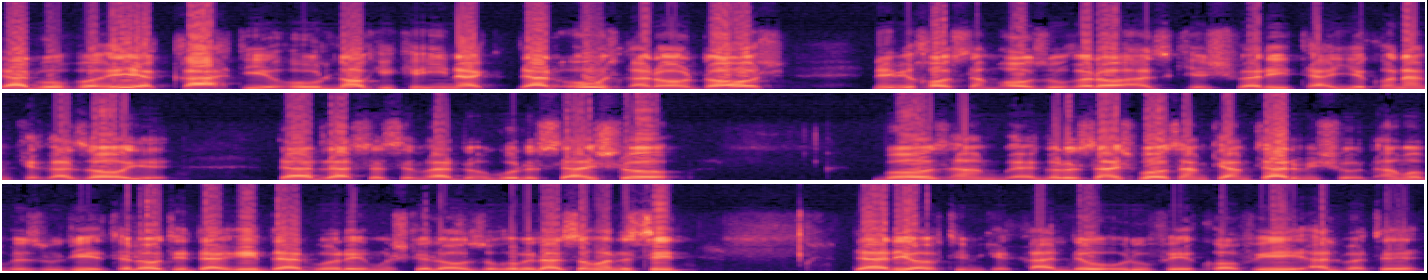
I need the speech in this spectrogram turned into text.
در بحباهه قحطی هولناکی که اینک در اوج قرار داشت نمی‌خواستم آزوقه را از کشوری تهیه کنم که غذای در دسترس مردم گرسنش را باز هم گرسنش باز هم کمتر می‌شد. اما به زودی اطلاعات دقیق درباره مشکل آزوقه به دست ما رسید. دریافتیم که قله و عروفه کافی البته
